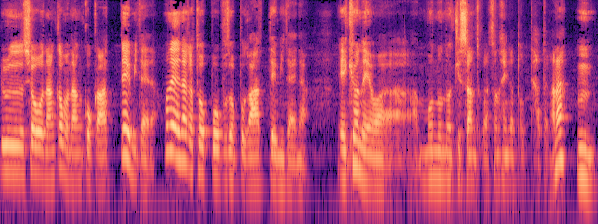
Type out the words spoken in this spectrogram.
る賞なんかも何個かあって、みたいな。ほんで、なんかトップオブトップがあって、みたいな。えー、去年は、もののけさんとかその辺が撮ってはったかな。うん。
